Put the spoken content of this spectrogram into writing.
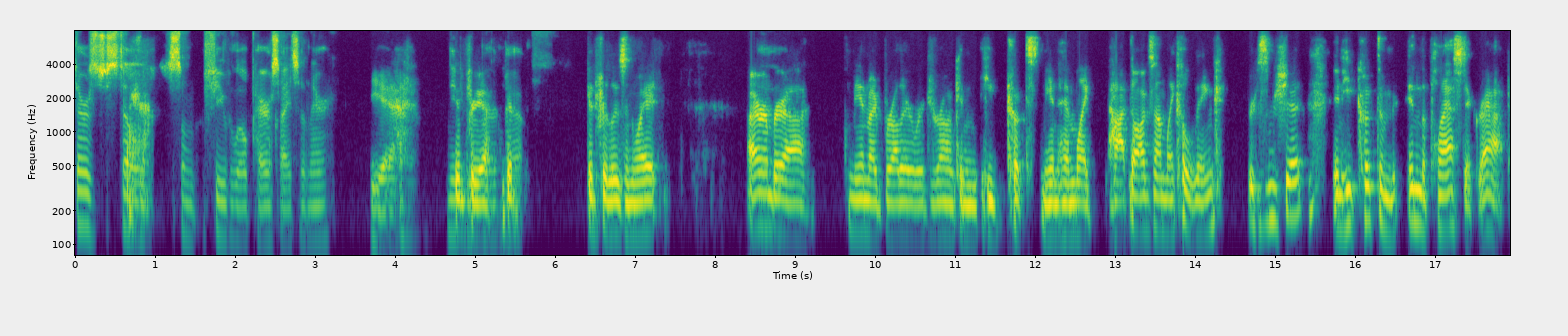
There's just still some few little parasites in there. Yeah. Need Good for you. Good. out. good for losing weight. I remember uh, me and my brother were drunk and he cooked me and him like hot dogs on like a link or some shit. And he cooked them in the plastic wrap.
